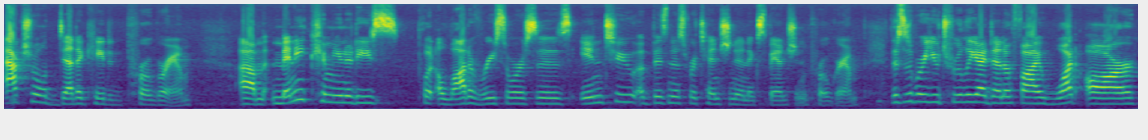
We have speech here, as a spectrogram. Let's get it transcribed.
actual dedicated program um, many communities put a lot of resources into a business retention and expansion program. This is where you truly identify what are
